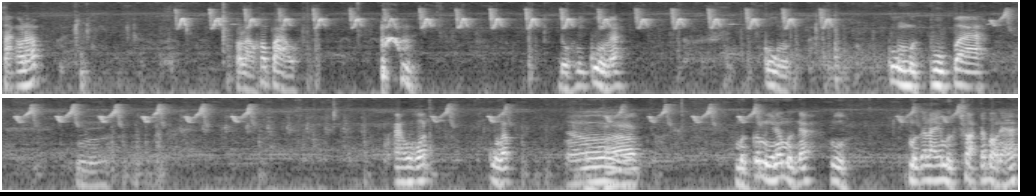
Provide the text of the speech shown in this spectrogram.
ตักเอานะครับเอาเหล่าเข้าวเปล่า ดูนี่กุ้งนะ กุ้ง กุ้งหมึกปูปลาอืมอะคุณโค้ดดูครับเออครับหมึกก็มีนะหมึกนะ นี่ หมึกอะไร หมึกช็อตจะบอกนะ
